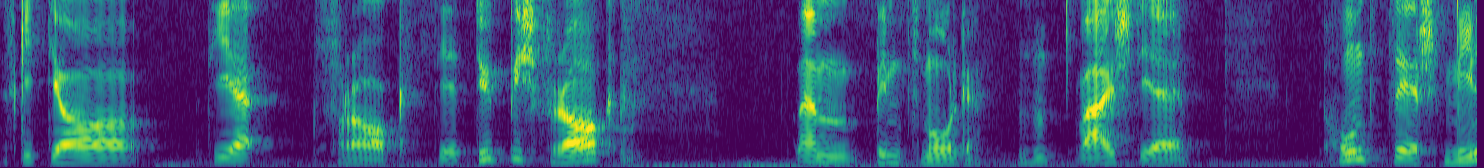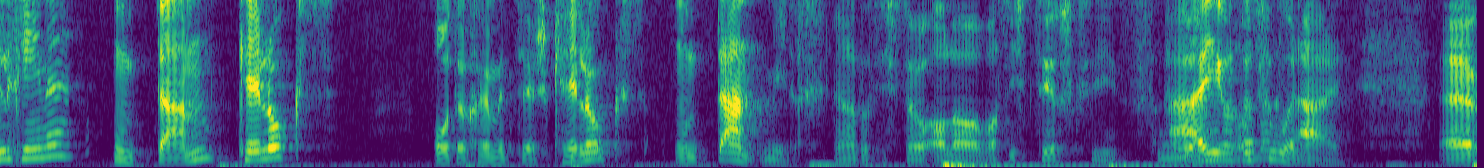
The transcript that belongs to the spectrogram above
es gibt ja die Frage, die typische Frage ähm, beim Zmorgen. mhm. Weißt du, die kommt zuerst Milch rein und dann Kelloggs? Oder kommen zuerst Kelloggs und dann Milch? Ja, das ist so à la, was war zuerst? Gewesen? Das Huhn Ei oder das Huhn? Ei? Äh,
